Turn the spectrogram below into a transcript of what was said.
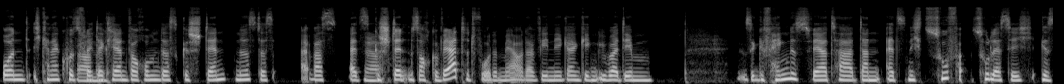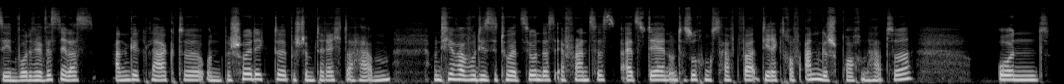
Und ich kann ja kurz Gar vielleicht nicht. erklären, warum das Geständnis, das was als Ja. Geständnis auch gewertet wurde, mehr oder weniger gegenüber dem Gefängniswärter dann als nicht zu, zulässig gesehen wurde. Wir wissen ja, dass Angeklagte und Beschuldigte bestimmte Rechte haben. Und hier war wohl die Situation, dass er Francis, als der in Untersuchungshaft war, direkt darauf angesprochen hatte. Und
